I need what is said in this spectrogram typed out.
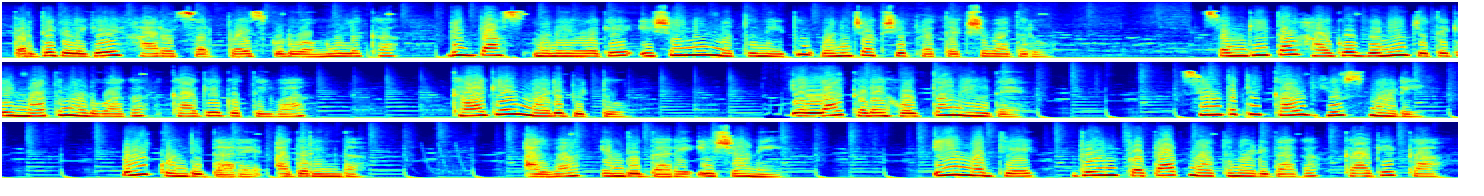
ಸ್ಪರ್ಧಿಗಳಿಗೆ ಹಾರರ್ ಸರ್ಪ್ರೈಸ್ ಕೊಡುವ ಮೂಲಕ ಬಿಗ್ ಬಾಸ್ ಮನೆಯೊಳಗೆ ಈಶಾನಿ ಮತ್ತು ನೀತು ವನಜಾಕ್ಷಿ ಪ್ರತ್ಯಕ್ಷವಾದರು. ಸಂಗೀತ ಹಾಗೂ ವಿನಯ್ ಜೊತೆಗೆ ಮಾತನಾಡುವಾಗ ಕಾಗೆ ಗೊತ್ತಿಲ್ವಾ? ಕಾಗೆ ಮಾಡಿಬಿಟ್ಟು. ಎಲ್ಲಾ ಕಡೆ ಹೋಗ್ತಾನೆ ಇದೆ. ಸಿಂಪತಿ ಕಾರ್ಡ್ ಯೂಸ್ ಮಾಡಿ. ಉಳ್ಕೊಂಡಿದ್ದಾರೆ ಅದರಿಂದ. ಅಲ್ವಾ? ಎಂದಿದ್ದಾರೆ ಈಶಾನಿ. ಈ ಮಧ್ಯೆ ಡ್ರೋನ್ ಪ್ರತಾಪ್ ಮಾತನಾಡಿದಾಗ ಕಾಗೆ ಕಾ.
